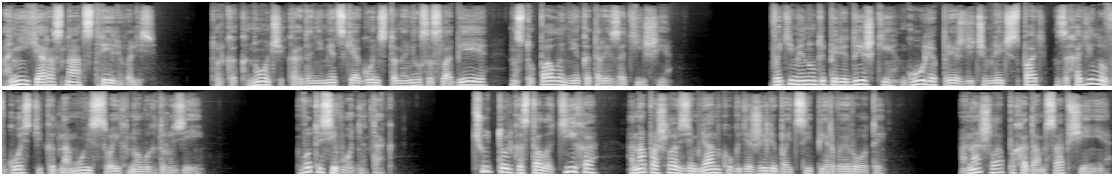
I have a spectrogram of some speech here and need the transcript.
Они яростно отстреливались. Только к ночи, когда немецкий огонь становился слабее, наступало некоторое затишье. В эти минуты передышки Гуля, прежде чем лечь спать, заходила в гости к одному из своих новых друзей. Вот и сегодня так. Чуть только стало тихо, она пошла в землянку, где жили бойцы первой роты. Она шла по ходам сообщения.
